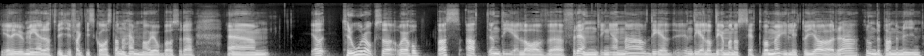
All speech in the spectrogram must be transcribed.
är det ju mer att vi faktiskt ska stanna hemma och jobba och sådär. Ehm, jag tror också och jag hoppas att en del av eh, förändringarna, en del av det man har sett var möjligt att göra under pandemin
